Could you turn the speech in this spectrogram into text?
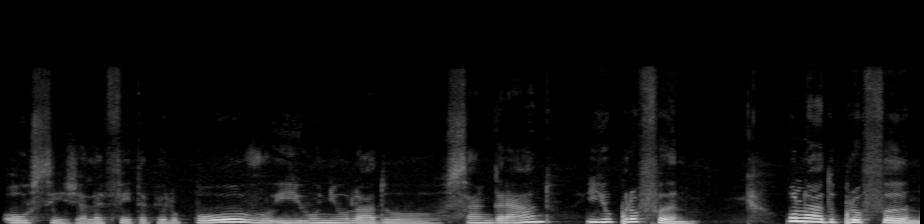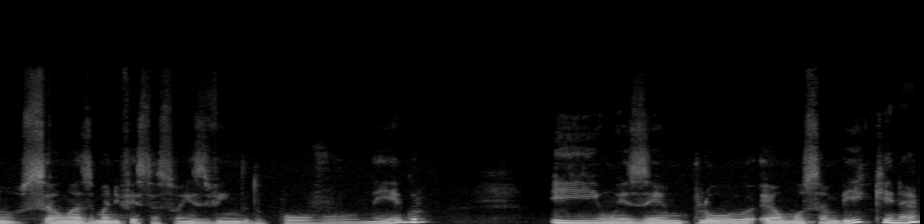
Ou seja, ela é feita pelo povo e une o lado sagrado e o profano. O lado profano são as manifestações vindas do povo negro, e um exemplo é o Moçambique, né?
